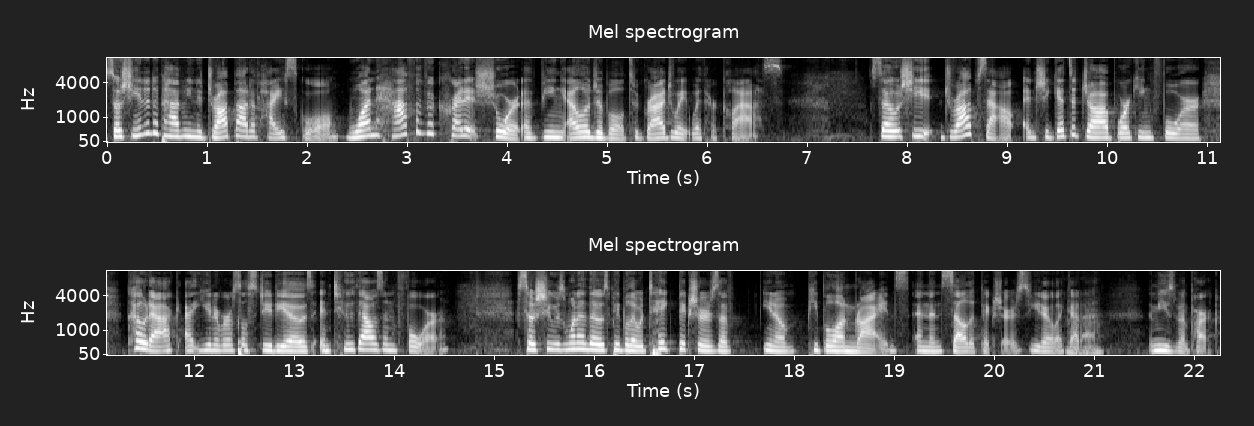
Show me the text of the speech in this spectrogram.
So she ended up having to drop out of high school, one half of a credit short of being eligible to graduate with her class. So she drops out and she gets a job working for Kodak at Universal Studios in 2004. So she was one of those people that would take pictures of, you know, people on rides and then sell the pictures, you know, like at a mm-hmm. amusement park.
